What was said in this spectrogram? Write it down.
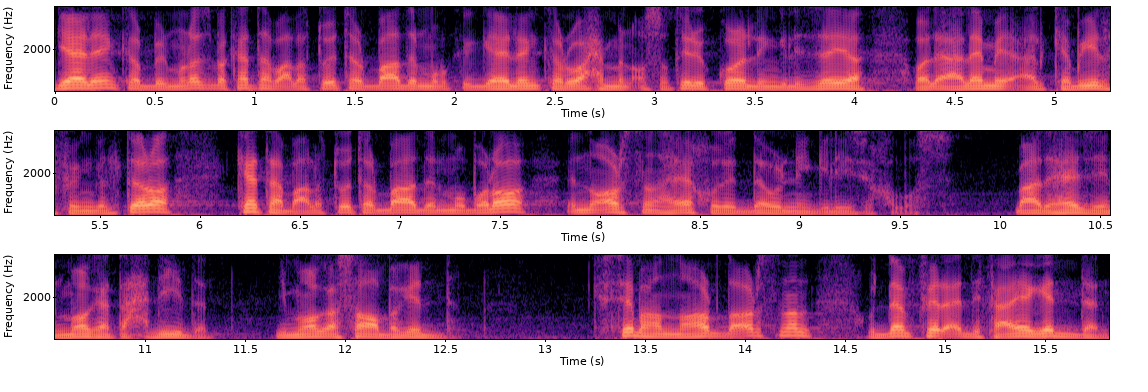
جاري لينيكر بالمناسبة كتب على تويتر بعد المباراه جاري لينيكر واحد من أساطير الكرة الإنجليزية والإعلامي الكبير في إنجلترا كتب على تويتر بعد المباراة ان أرسنال هياخد الدوري الإنجليزي خلاص. بعد هذه المواجهة تحديدا. دي مواجهة صعبة جدا. كسبها النهارده أرسنال قدام فرقة دفاعية جدا.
